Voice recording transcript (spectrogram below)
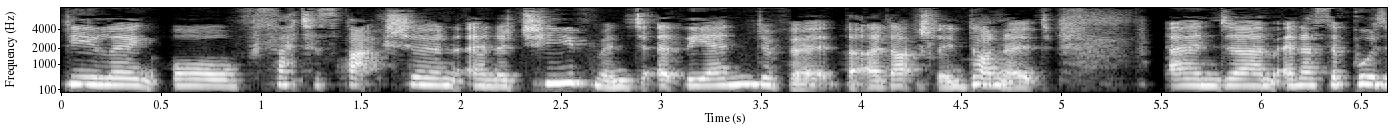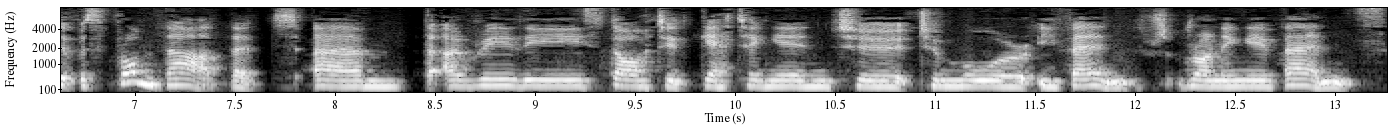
feeling of satisfaction and achievement at the end of it that I'd actually done it. And, um, and I suppose it was from that that, um, that I really started getting into, to more events, running events.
